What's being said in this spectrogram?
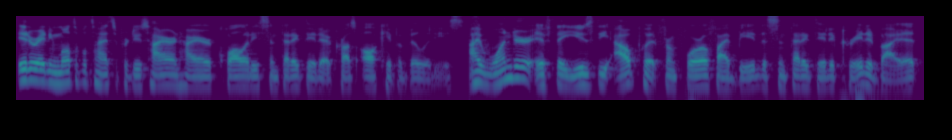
iterating multiple times to produce higher and higher quality synthetic data across all capabilities. I wonder if they use the output from 405B, the synthetic data created by it,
